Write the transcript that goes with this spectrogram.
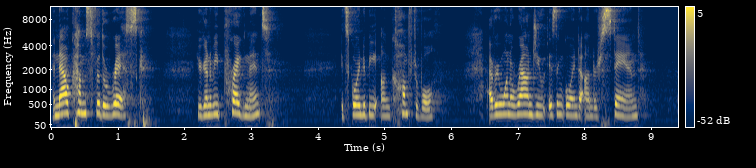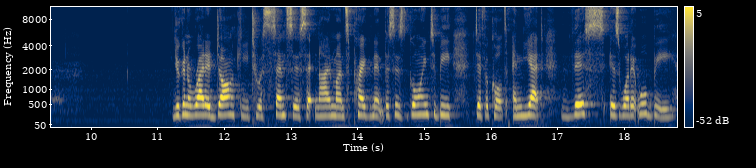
and now comes for the risk. You're going to be pregnant, it's going to be uncomfortable. Everyone around you isn't going to understand. You're going to ride a donkey to a census at nine months pregnant. This is going to be difficult, and yet, this is what it will be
